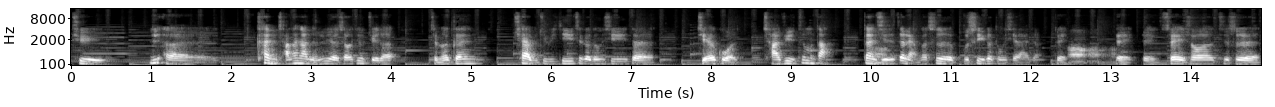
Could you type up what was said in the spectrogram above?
去呃看查看它能力的时候就觉得怎么跟 Chat GPT 这个东西的结果差距这么大，但其实这两个是不是一个东西来的？对，对对，所以说就是，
